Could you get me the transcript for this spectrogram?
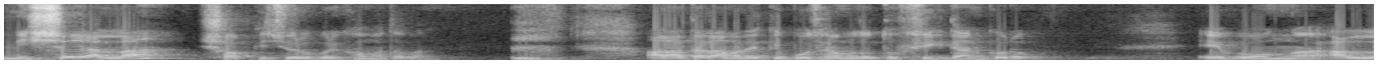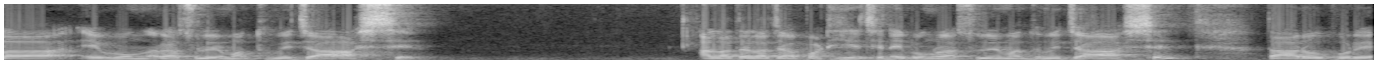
নিশ্চয়ই আল্লাহ সব কিছুর উপরে ক্ষমতাবান। আল্লাহ তালা আমাদেরকে বোঝার মতো তৌফিক দান করুক এবং আল্লাহ এবং রাসুলের মাধ্যমে যা আসছে, আল্লাহ তালা যা পাঠিয়েছেন এবং রাসুলের মাধ্যমে যা আসছে, তার ওপরে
